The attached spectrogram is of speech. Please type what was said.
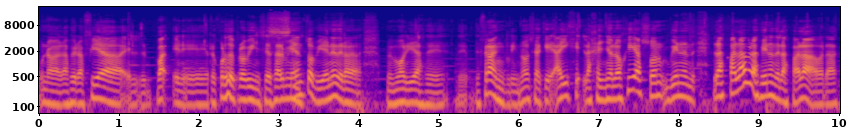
una- la biografía, el, va- eh, Recuerdo de Provincia de Sarmiento viene de las memorias de, de- de Franklin, ¿no? O sea que ahí las genealogías son, vienen, las palabras vienen de las palabras.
